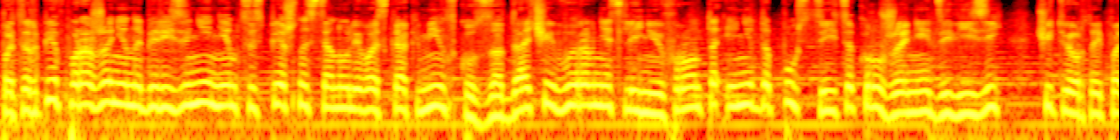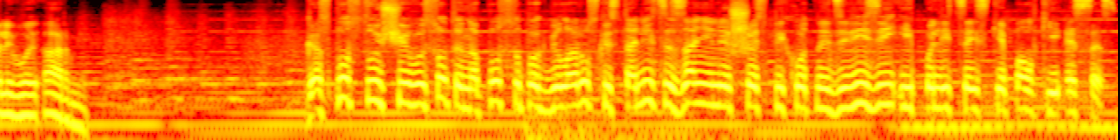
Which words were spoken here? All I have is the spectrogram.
Потерпев поражение на Березине, немцы спешно стянули войска к Минску с задачей выровнять линию фронта и не допустить окружения дивизий 4-й полевой армии. Господствующие высоты на подступах белорусской столице заняли 6 пехотных дивизий и полицейские полки СС.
